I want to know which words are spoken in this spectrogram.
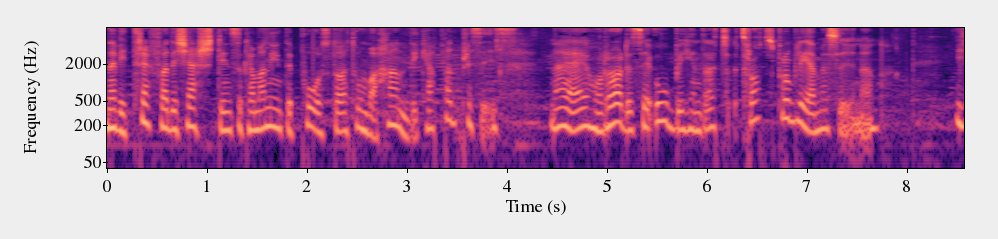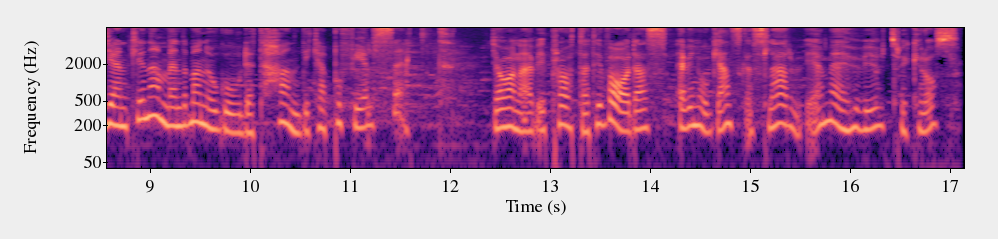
När vi träffade Kerstin så kan man inte påstå att hon var handikappad precis. Nej, hon rörde sig obehindrat trots problem med synen. Egentligen använder man nog ordet handikapp på fel sätt. Ja, när vi pratar till vardags är vi nog ganska slarviga med hur vi uttrycker oss.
